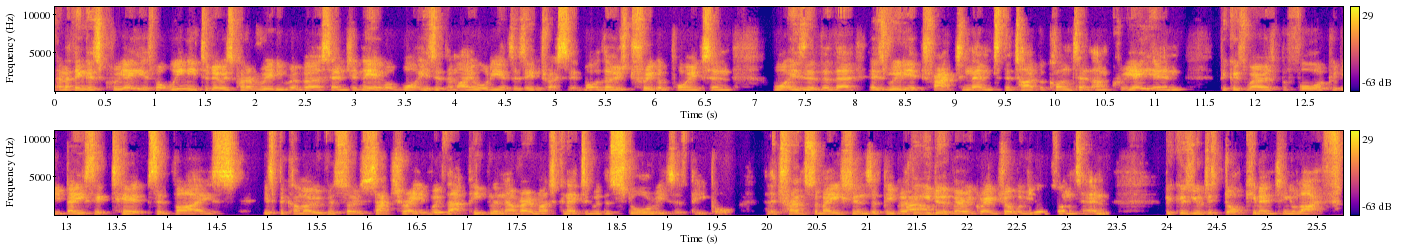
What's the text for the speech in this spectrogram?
And I think as creators, what we need to do is kind of really reverse engineer well, what is it that my audience is interested in? What are those trigger points and what is it that, that is really attracting them to the type of content I'm creating? Because whereas before it could be basic tips, advice, it's become over so saturated with that. People are now very much connected with the stories of people, the transformations of people. Wow. I think you do a very great job of your content because you're just documenting your life.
